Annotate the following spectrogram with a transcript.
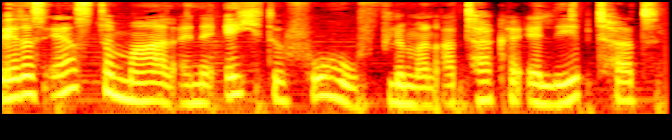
Wer das erste Mal eine echte Vorhofflimmern-Attacke erlebt hat,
